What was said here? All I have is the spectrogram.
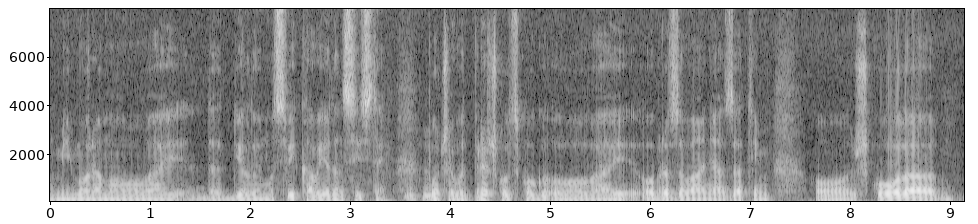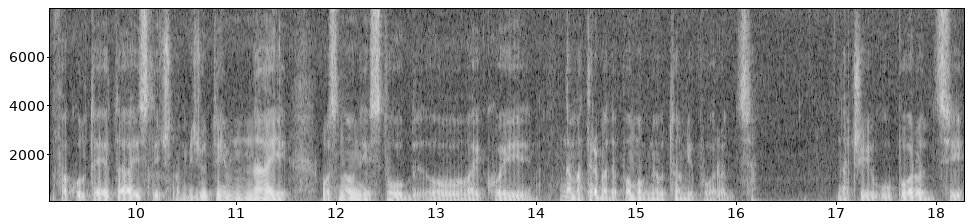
mi moramo ovaj, da djelujemo svi kao jedan sistem. Uh mhm. -huh. Počeo od preškolskog ovaj, obrazovanja, zatim o škola, fakulteta i slično. Međutim, najosnovniji stub ovaj, koji nama treba da pomogne u tom je porodica. Znači, u porodici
